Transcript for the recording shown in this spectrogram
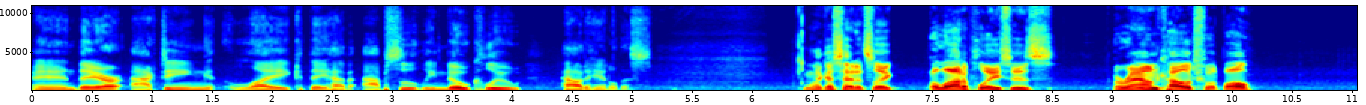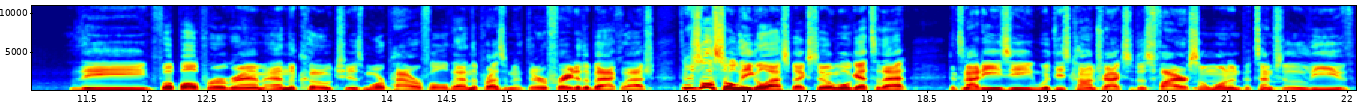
And they are acting like they have absolutely no clue how to handle this. Like I said, it's like a lot of places around college football. The football program and the coach is more powerful than the president. They're afraid of the backlash. There's also legal aspects to it, and we'll get to that. It's not easy with these contracts to just fire someone and potentially leave.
